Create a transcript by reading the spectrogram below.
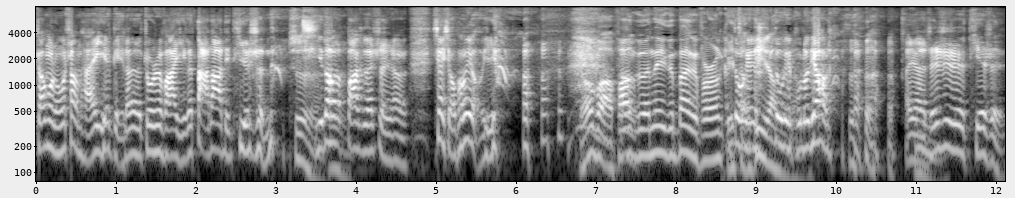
张国荣上台也给了周润发一个大大的贴身，是 骑到八哥身上，像小朋友一样，然后把发哥那个麦克风给都整地上给都给了扑噜掉了。哎呀，真是贴身。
